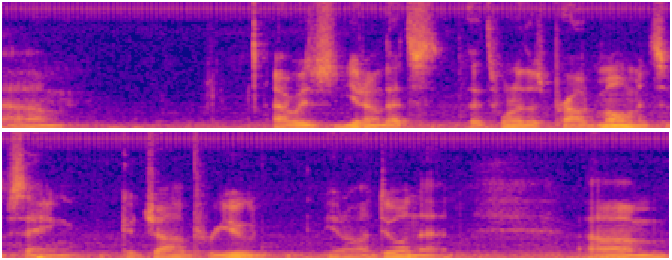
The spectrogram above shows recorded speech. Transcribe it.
um, I was, you know, that's that's one of those proud moments of saying, "Good job for you." you know, on doing that. Um,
